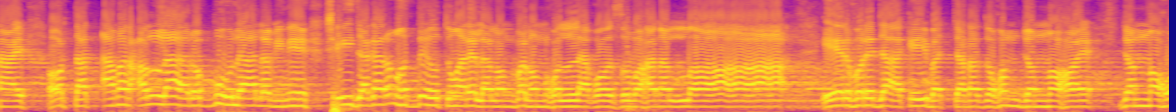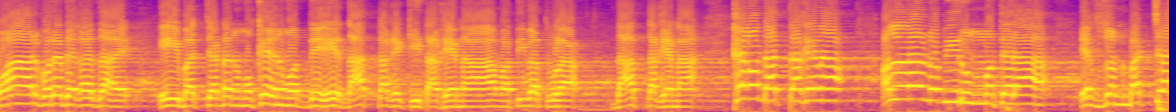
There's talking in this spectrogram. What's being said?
নাই। অর্থাৎ আমার আল্লাহ রব্বুল আলমিনে সেই জায়গার মধ্যেও তোমারে লালন পালন করলা কো, সুবহানাল্লাহ। এরপরে যাকে এই বাচ্চাটা যখন জন্ম হয়, জন্ম হওয়ার পরে দেখা যায়, এই বাচ্চাটার মুখের মধ্যে দাঁত থাকে কি থাকে না, মাটি বা তোলা, দাঁত থাকে না। কেন থাকে না? আল্লাহ নবীর উম্মতেরা একজন বাচ্চা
